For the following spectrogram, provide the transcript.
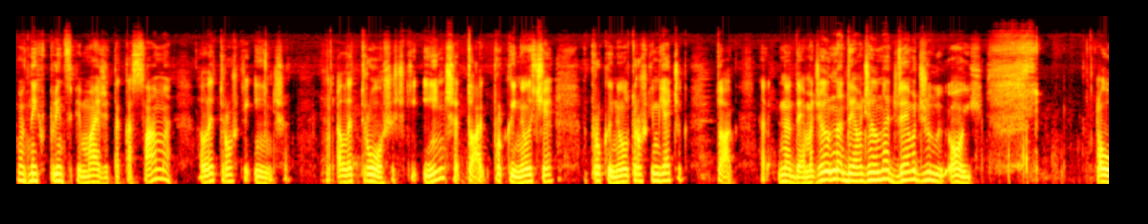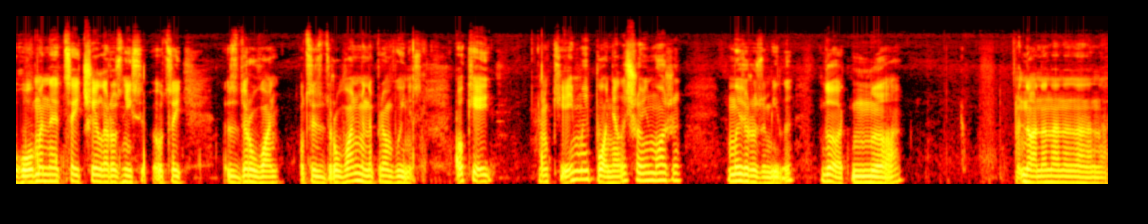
В них, в принципі, майже така сама, але трошки інша. Але трошечки інша. Так, прокинули ще. Прокинули трошки м'ячик. Так, надемеджили, надемеджили, надемеджили. Ой. Ого, мене цей чел розніс. Оцей здорувань. Оцей здорувань мене прям виніс. Окей. Окей, ми поняли, що він може. Ми зрозуміли. Так, на. На, на, на, на, на, на, на.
